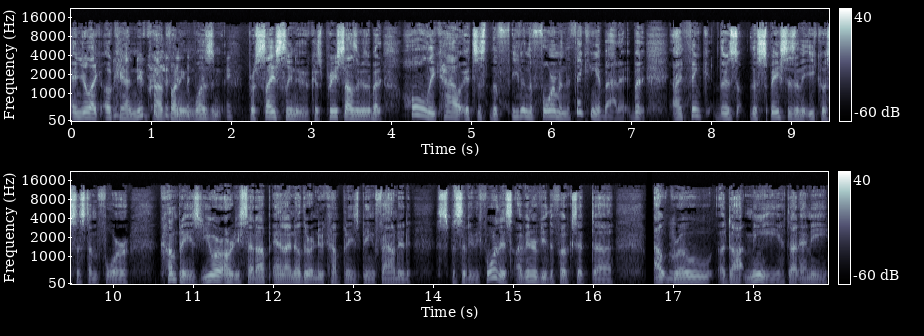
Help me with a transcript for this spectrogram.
And you're like, okay, I knew crowdfunding wasn't precisely new because pre-sales, but holy cow, it's just the, even the form and the thinking about it. But I think there's the spaces in the ecosystem for companies. You are already set up and I know there are new companies being founded specifically for this. I've interviewed the folks at, uh, Mm-hmm. outgrow.me, .me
